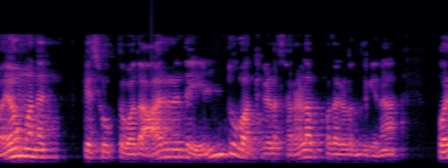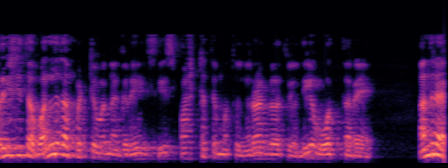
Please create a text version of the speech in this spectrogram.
ವಯೋಮಾನಕ್ಕೆ ಸೂಕ್ತವಾದ ಆರರಿಂದ ಎಂಟು ವಾಕ್ಯಗಳ ಸರಳ ಪದಗಳೊಂದಿಗಿನ ಪರಿಚಿತವಲ್ಲದ ಪಠ್ಯವನ್ನು ಗ್ರಹಿಸಿ ಸ್ಪಷ್ಟತೆ ಮತ್ತು ನಿರಾಗ್ರತೆಯೊಂದಿಗೆ ಓದ್ತಾರೆ. ಅಂದ್ರೆ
